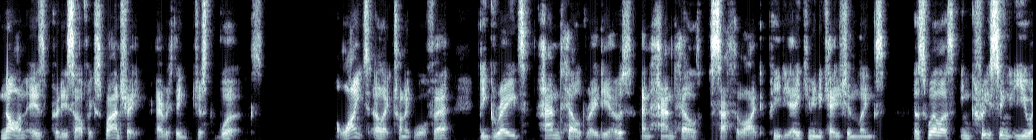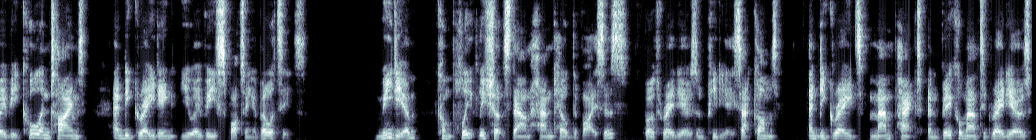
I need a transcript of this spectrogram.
Non is pretty self-explanatory, everything just works. Light electronic warfare degrades handheld radios and handheld satellite PDA communication links, as well as increasing UAV call-in times and degrading UAV spotting abilities. Medium completely shuts down handheld devices, both radios and PDA SATCOMs, and degrades man-packed and vehicle-mounted radios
